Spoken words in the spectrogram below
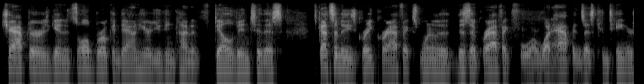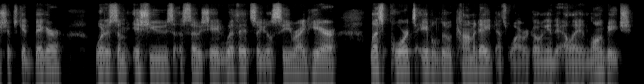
chapter again, it's all broken down here. You can kind of delve into this. It's got some of these great graphics. One of the this is a graphic for what happens as container ships get bigger. What are some issues associated with it? So you'll see right here, less ports able to accommodate. That's why we're going into LA and Long Beach.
